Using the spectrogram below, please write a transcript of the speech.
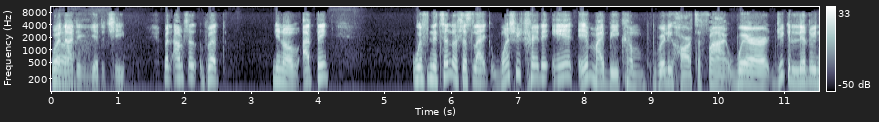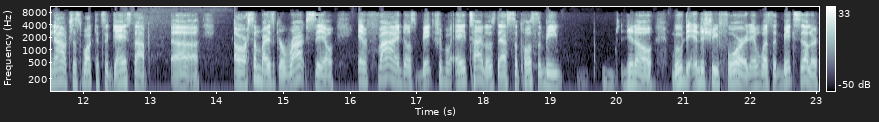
Well, Uh. now you can get it cheap, but I'm just but you know I think with Nintendo, it's just like once you trade it in, it might become really hard to find. Where you could literally now just walk into GameStop uh, or somebody's garage sale and find those big AAA titles that's supposed to be, you know, move the industry forward and was a big seller.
